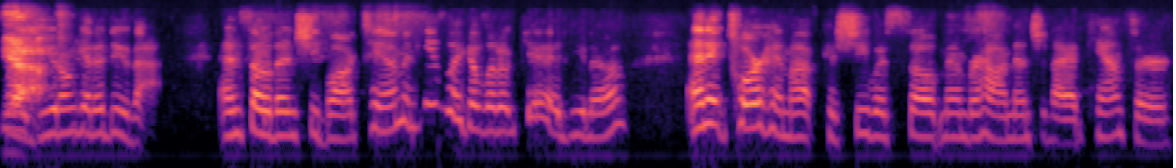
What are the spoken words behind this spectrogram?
yeah. Like, you don't get to do that. And so then she blocked him, and he's like a little kid, you know? And it tore him up because she was so, remember how I mentioned I had cancer?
